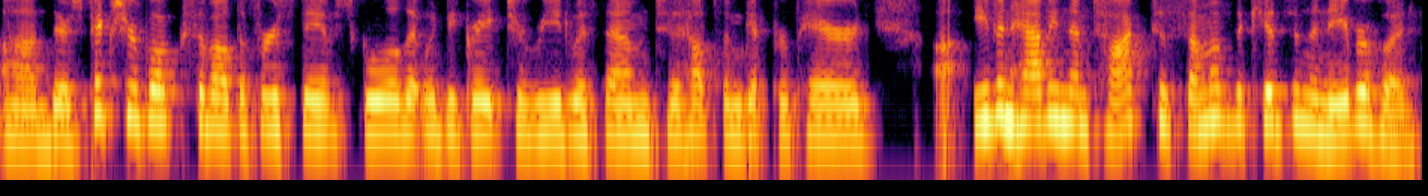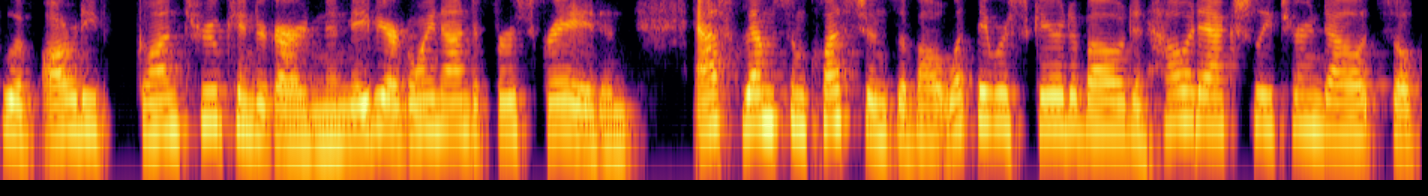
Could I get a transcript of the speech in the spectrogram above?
Uh, there's picture books about the first day of school that would be great to read with them to help them get prepared uh, even having them talk to some of the kids in the neighborhood who have already gone through kindergarten and maybe are going on to first grade and ask them some questions about what they were scared about and how it actually turned out. So,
